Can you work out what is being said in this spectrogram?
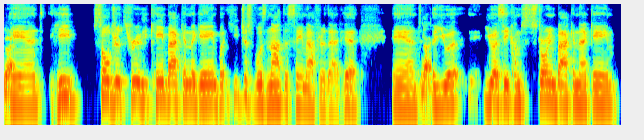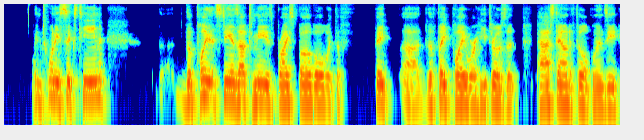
Right. And he soldiered through. He came back in the game, but he just was not the same after that hit. And right. the U- USC comes storming back in that game. In 2016, the play that stands out to me is Bryce Bobo with the fake uh, the fake play where he throws the pass down to Phillip Lindsay.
